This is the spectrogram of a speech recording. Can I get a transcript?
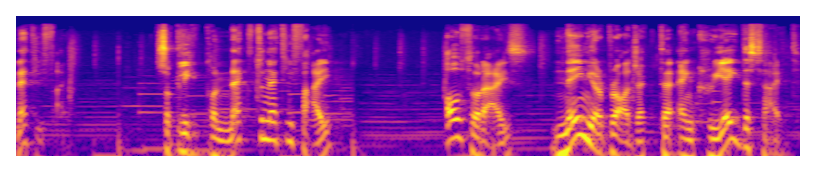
Netlify. So click Connect to Netlify, Authorize, name your project and create the site.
